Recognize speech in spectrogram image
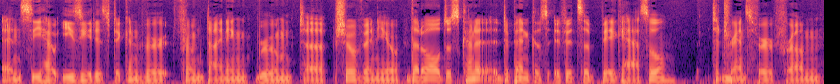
and see how easy it is to convert from dining room to show venue, that'll all just kind of depend because if it's a big hassle to mm-hmm. transfer from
